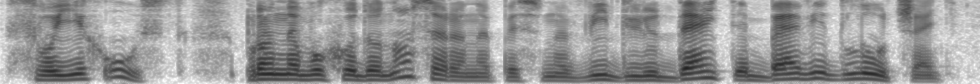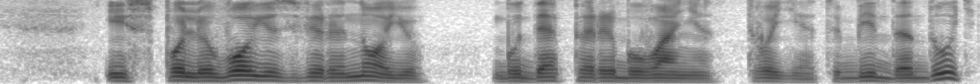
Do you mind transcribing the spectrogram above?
своїх уст. Про Навуходоносора написано від людей тебе відлучать, і з польовою звіриною буде перебування твоє. Тобі дадуть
